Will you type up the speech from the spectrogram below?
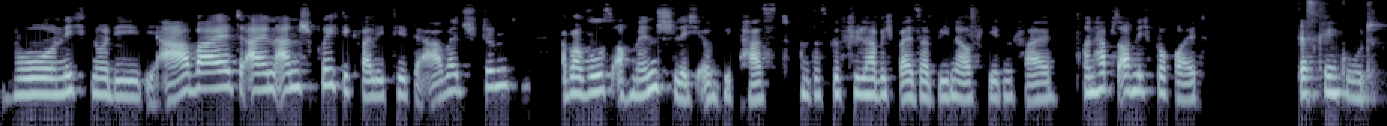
wo nicht nur die, die Arbeit einen anspricht, die Qualität der Arbeit stimmt, aber wo es auch menschlich irgendwie passt. Und das Gefühl habe ich bei Sabine auf jeden Fall. Und habe es auch nicht bereut. Das klingt gut.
